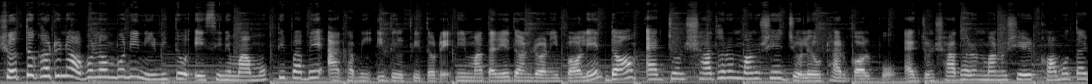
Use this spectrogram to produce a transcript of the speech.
সত্য ঘটনা অবলম্বনে নির্মিত এই সিনেমা মুক্তি পাবে আগামী ঈদ উল ফিতরে। নির্মাতা রেদন রনি বলেন দম একজন সাধারণ মানুষের জ্বলে ওঠার গল্প। একজন সাধারণ মানুষের ক্ষমতার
